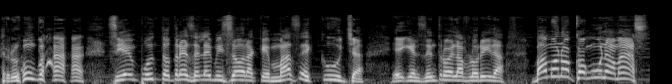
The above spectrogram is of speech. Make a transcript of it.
Rumba 100.3 es la emisora que más se escucha en el centro de la Florida. Vámonos con una más.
